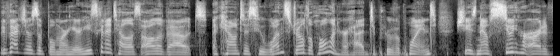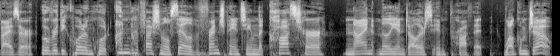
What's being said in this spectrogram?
we've got Joseph Bullmore here. He's going to tell us all about a countess who once drilled a hole in her head to prove a point. She is now suing her art advisor over the quote unquote unprofessional sale of a French painting that cost her $9 million in profit. Welcome, Joe.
